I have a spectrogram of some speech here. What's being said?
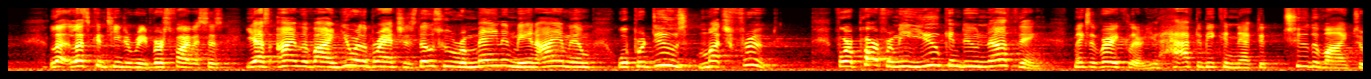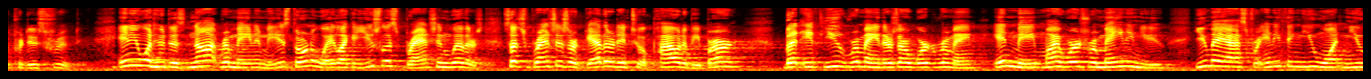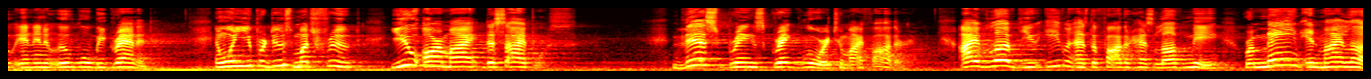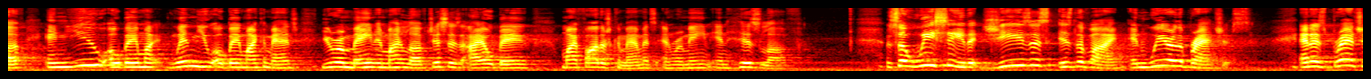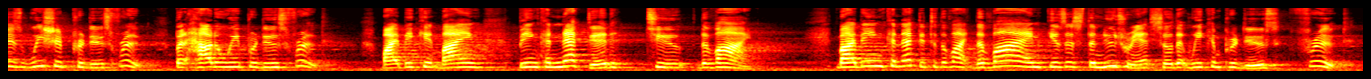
Let, us continue to read. Verse 5 it says, Yes, I am the vine, you are the branches. Those who remain in me and I am them will produce much fruit. For apart from me, you can do nothing. Makes it very clear. You have to be connected to the vine to produce fruit. Anyone who does not remain in me is thrown away like a useless branch and withers. Such branches are gathered into a pile to be burned. But if you remain, there's our word remain, in me, my words remain in you, you may ask for anything you want and, you, and it will be granted. And when you produce much fruit, you are my disciples. This brings great glory to my Father. I have loved you even as the Father has loved me. Remain in my love, and you obey my when you obey my commands, you remain in my love, just as I obey my Father's commandments and remain in his love. So we see that Jesus is the vine and we are the branches. And as branches, we should produce fruit. But how do we produce fruit? By being, being connected to the vine by being connected to the vine. The vine gives us the nutrients so that we can produce fruit.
